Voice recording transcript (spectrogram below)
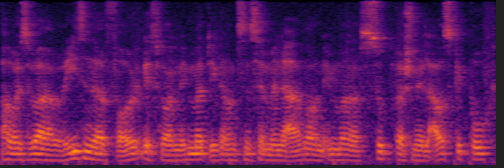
aber es war ein Riesenerfolg. Es waren immer, die ganzen Seminare waren immer super schnell ausgebucht.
